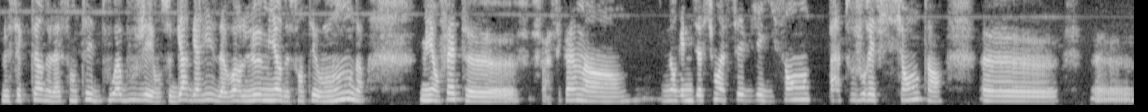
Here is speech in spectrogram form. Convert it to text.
le secteur de la santé doit bouger. On se gargarise d'avoir le meilleur de santé au monde, mais en fait, euh, c'est quand même un, une organisation assez vieillissante, pas toujours efficiente. Hein. Euh, euh,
